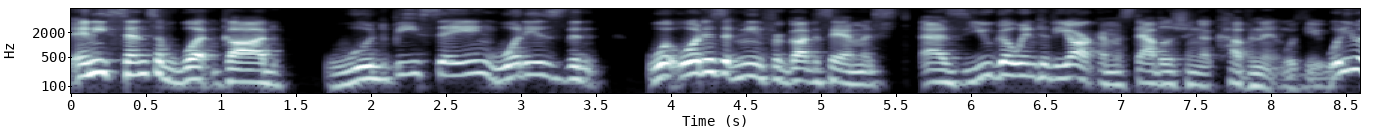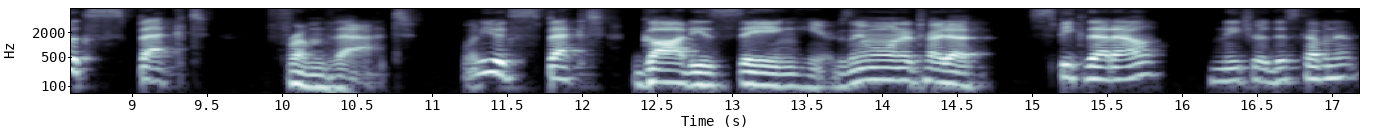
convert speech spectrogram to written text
any sense of what God would be saying? What is the what what does it mean for God to say, I'm as you go into the ark, I'm establishing a covenant with you? What do you expect from that? What do you expect God is saying here? Does anyone want to try to speak that out? Nature of this covenant?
